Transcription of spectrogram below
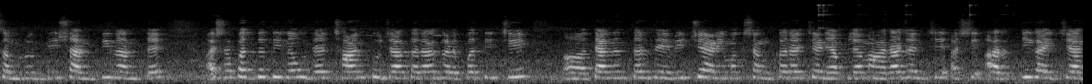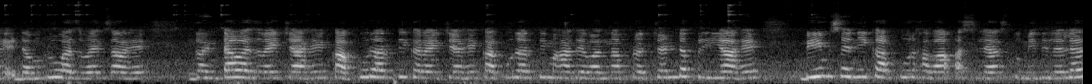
समृद्धी शांती नांदते. अशा पद्धतीनं उद्या छान पूजा करा. गणपतीची त्यानंतर देवीची आणि मग शंकराची आणि आपल्या महाराजांची अशी आरती गायची आहे. डमरू वाजवायचा आहे घंटा वाजवायची आहे कापूर आरती करायची आहे. कापूर आरती महादेवांना प्रचंड प्रिय आहे. भीमसेनी कापूर हवा असल्यास तुम्ही दिलेल्या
